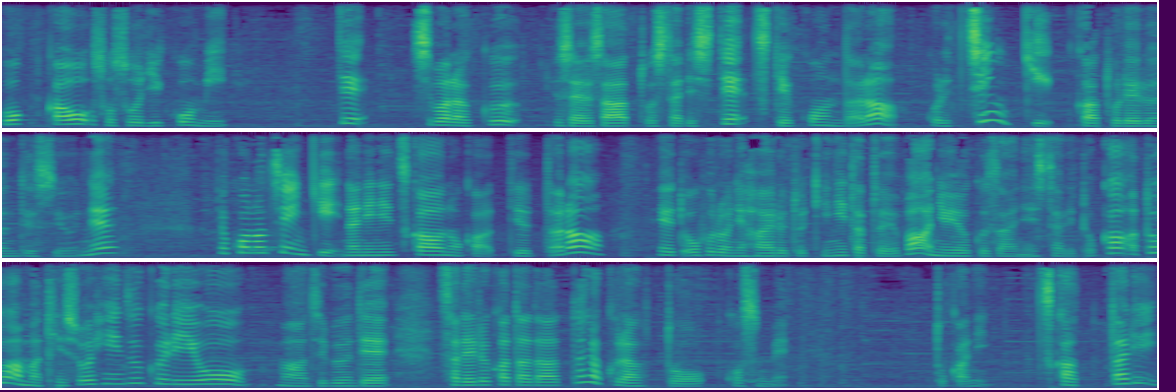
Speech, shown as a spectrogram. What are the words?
ウォッカを注ぎ込みでしばらくゆさゆさっとしたりして漬け込んだらこれチンキが取れるんですよね。でこのチンキ何に使うのかって言ったら、えーと、お風呂に入る時に例えば入浴剤にしたりとかあとはま化粧品作りを、まあ、自分でされる方だったらクラフトコスメとかに使ったり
